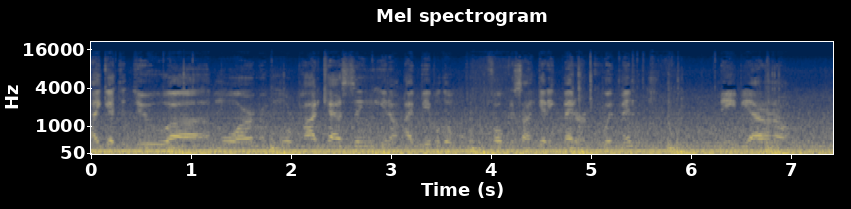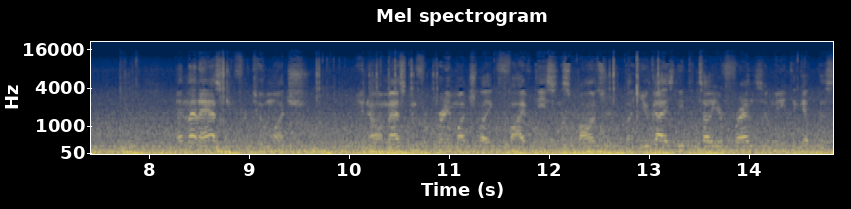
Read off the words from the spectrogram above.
I get to do uh, more more podcasting. You know, I'd be able to focus on getting better equipment. Maybe I don't know. I'm not asking for too much. You know, I'm asking for pretty much like five decent sponsors. But you guys need to tell your friends, and we need to get this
